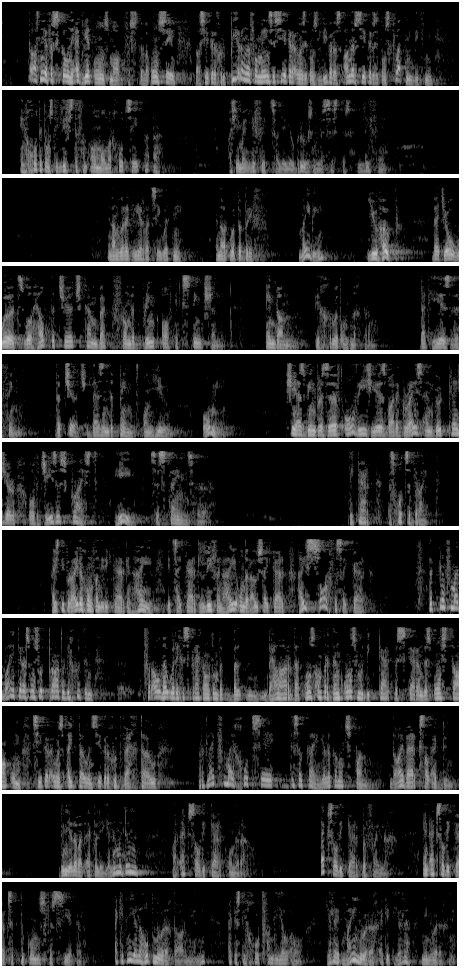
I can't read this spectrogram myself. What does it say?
Daar's nie 'n verskil nie. Ek weet ons maak verskille. Ons sê daar's sekere groeperinge van mense, sekere ouens het ons liewer as ander, sekere dit ons glad nie lief nie. En God het ons die liefste van almal, maar God sê, "Uh uh. As jy my liefhet, sal jy jou broers en jou susters lief hê." En dan hoor ek weer wat sê Whitney in haar oop brief. Maybe you hope that your words will help the church come back from the brink of extinction. En dan die groot ontnigtering. But here's the thing. The church doesn't depend on you or me. She has been preserved all these years by the grace and good pleasure of Jesus Christ. He sustains her. Die kerk is God se bruid. Hy is die bruidegom van hierdie kerk en hy het sy kerk lief en hy onderhou sy kerk. Hy sorg vir sy kerk. Dit klink vir my baie keer as ons so praat oor die goed en uh, veral nou oor die gesprek rondom Belhar dat ons amper dink ons moet die kerk beskerm. Dis ons taak om sekere ouens uit te hou en sekere goed weg te hou. Maar dit lyk vir my God sê dis oukei, okay, julle kan ontspan. Daai werk sal ek doen doen julle wat ek wil hê julle moet doen, maar ek sal die kerk onderhou. Ek sal die kerk beveilig en ek sal die kerk se toekoms verseker. Ek het nie julle hulp nodig daarmee nie. Ek is die God van die heelal. Julle het my nodig, ek het julle nie nodig nie.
